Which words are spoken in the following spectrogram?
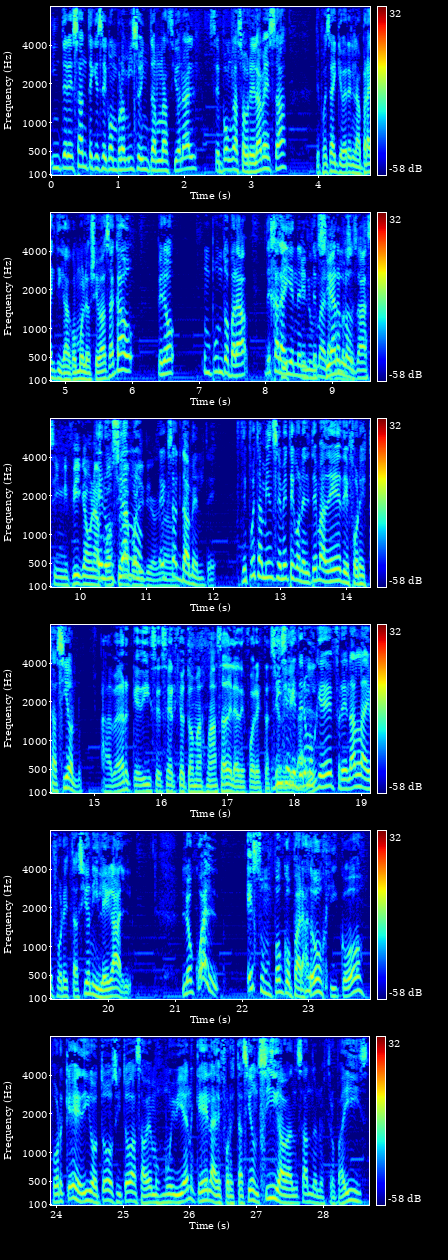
interesante que ese compromiso internacional se ponga sobre la mesa. Después hay que ver en la práctica cómo lo llevas a cabo, pero un punto para dejar ahí en el tema de la enunciarlo ya significa una postura política. claro. exactamente. Después también se mete con el tema de deforestación. A ver qué dice Sergio Tomás Massa de la deforestación. Dice que tenemos que frenar la deforestación ilegal. Lo cual es un poco paradójico, porque digo, todos y todas sabemos muy bien que la deforestación sigue avanzando en nuestro país,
